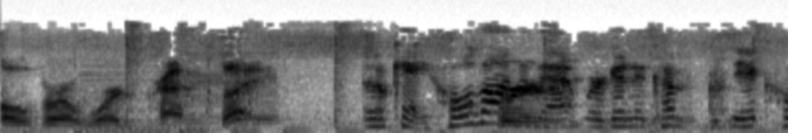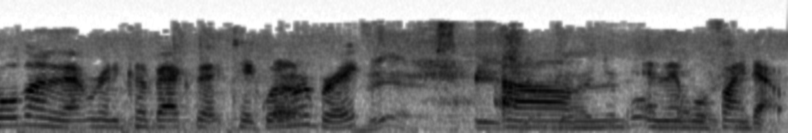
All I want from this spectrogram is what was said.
over a WordPress site. Okay, hold on to that. We're going to come, Nick. Hold on to that. We're going to come back to that. Take one All more break, This is your um, guide to book and then we'll find out.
